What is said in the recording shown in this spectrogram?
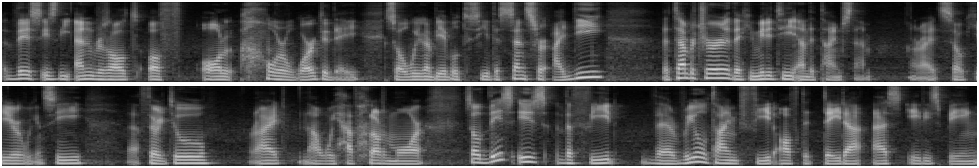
this is the end result of all our work today. So we're gonna be able to see the sensor ID, the temperature, the humidity, and the timestamp. All right, so here we can see uh, 32, right? Now we have a lot more. So this is the feed, the real-time feed of the data as it is being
